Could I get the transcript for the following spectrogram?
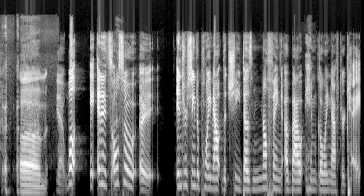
um yeah well and it's also uh, interesting to point out that she does nothing about him going after Kay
